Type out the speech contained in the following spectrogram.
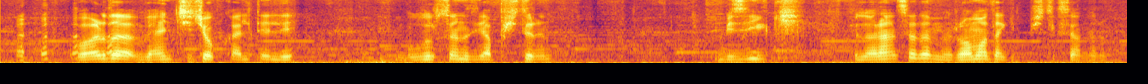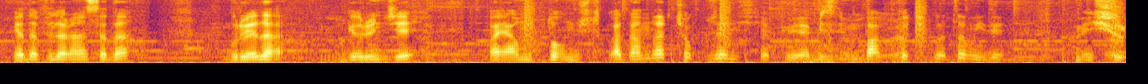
Bu arada Vençi çok kaliteli. Bulursanız yapıştırın. Biz ilk Floransa'da mı? Roma'da gitmiştik sanırım. Ya da Floransa'da. Buraya da görünce bayağı mutlu olmuştuk. Adamlar çok güzel iş yapıyor ya. Bizim Bakko çikolata mıydı? Meşhur.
